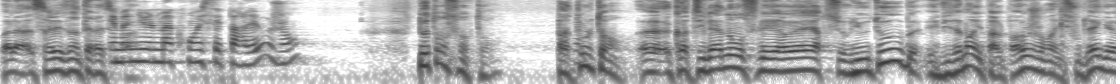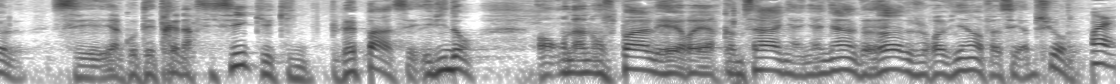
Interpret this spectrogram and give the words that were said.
voilà, ça les intéresse pas. Emmanuel Macron, il s'est parlé aux gens? De temps en temps. Pas tout le temps. Quand il annonce les RER sur YouTube, évidemment, il ne parle pas aux gens, il se fout de la gueule. C'est un côté très narcissique et qui ne plaît pas, c'est évident. On n'annonce pas les RER comme ça, gna gna gna, Ah, je reviens, enfin c'est absurde. Ouais.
